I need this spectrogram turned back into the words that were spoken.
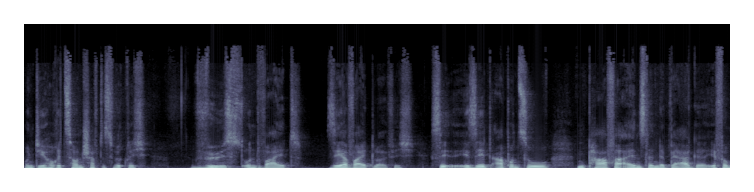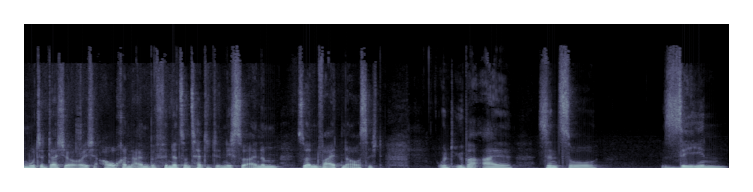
Und die Horizontschaft ist wirklich wüst und weit, sehr weitläufig. Ihr seht ab und zu ein paar vereinzelte Berge. Ihr vermutet, dass ihr euch auch in einem befindet, sonst hättet ihr nicht so, einem, so einen weiten Aussicht. Und überall sind so Seen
